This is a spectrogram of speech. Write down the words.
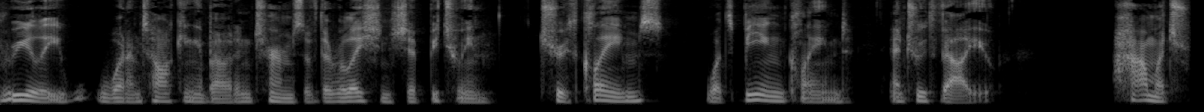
really what I'm talking about in terms of the relationship between truth claims, what's being claimed, and truth value. How much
